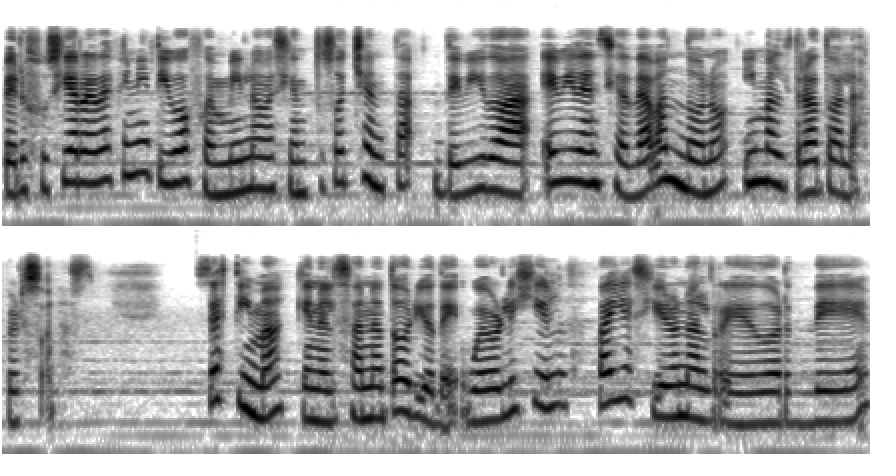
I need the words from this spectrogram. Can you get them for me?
pero su cierre definitivo fue en 1980 debido a evidencia de abandono y maltrato a las personas. Se estima que en el sanatorio de Waverly Hills fallecieron alrededor de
